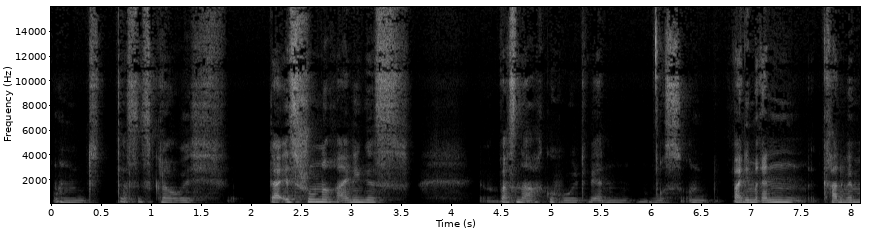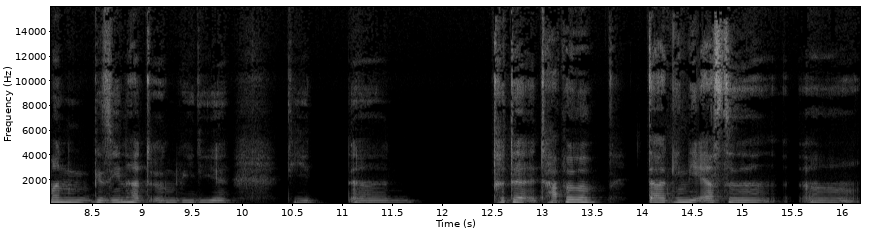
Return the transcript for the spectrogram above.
Und das ist, glaube ich, da ist schon noch einiges, was nachgeholt werden muss. Und bei dem Rennen, gerade wenn man gesehen hat, irgendwie die, die äh, dritte Etappe, da ging die erste äh,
